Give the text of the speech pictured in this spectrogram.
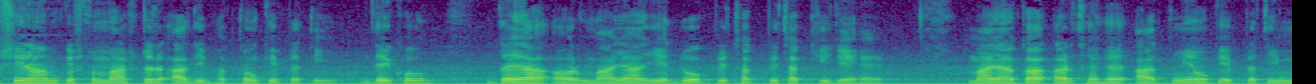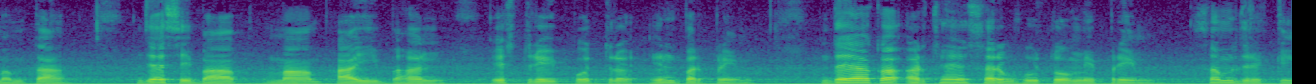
श्री राम कृष्ण मास्टर आदि भक्तों के प्रति, देखो, दया और माया ये दो पृथक पृथक चीज़ें हैं। माया का अर्थ है आत्मियों के प्रति ममता, जैसे बाप, माँ, भाई, बहन, स्त्री, पुत्र, इन पर प्रेम। दया का अर्थ है सर्वभूतों में प्रेम, समदृष्टि।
